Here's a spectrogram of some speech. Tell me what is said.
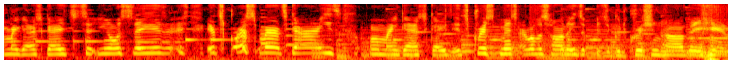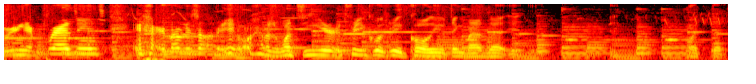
my gosh, guys, you know what today is? It's, Christmas, guys! Oh my gosh, guys, it's Christmas. I love this holiday. It's a, good Christian holiday. We're gonna get presents, and I love this holiday. It only happens once a year. It's pretty cool. It's really cool. You think about that. What the?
